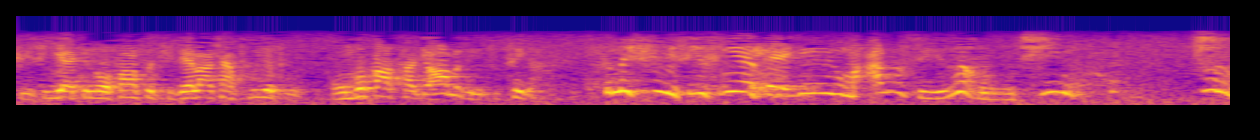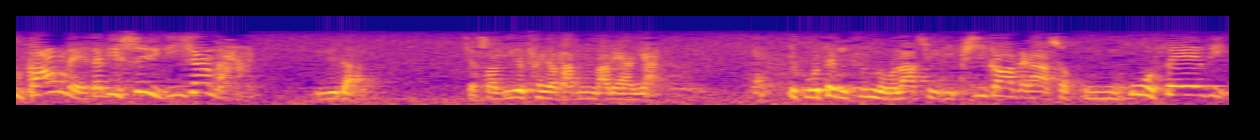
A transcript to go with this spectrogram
许是要跟我方式就在拉向铺一铺，我不告他要么就是吹啊。什么许是现在应用马是随时武器呢？只刚来的的水底下呢，有的就说你个车要打东打两样，一个凳子挪拉水里，皮缸的啊是红火三的，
